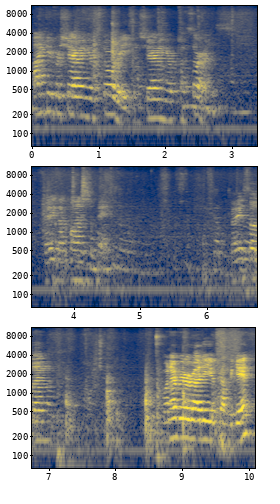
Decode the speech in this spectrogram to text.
thank you for sharing your stories and sharing your concerns. Okay, that kind of thing. Okay, so then, whenever you're ready, you can begin.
